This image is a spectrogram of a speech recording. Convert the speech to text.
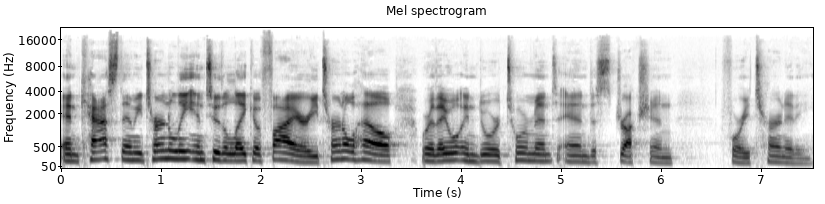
and cast them eternally into the lake of fire, eternal hell, where they will endure torment and destruction for eternity.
